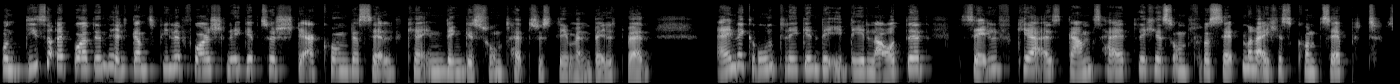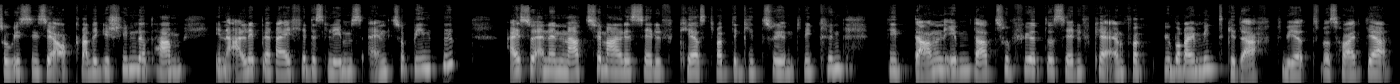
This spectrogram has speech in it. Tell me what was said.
Und dieser Report enthält ganz viele Vorschläge zur Stärkung der Self-Care in den Gesundheitssystemen weltweit. Eine grundlegende Idee lautet, Self-Care als ganzheitliches und facettenreiches Konzept, so wie Sie es ja auch gerade geschildert haben, in alle Bereiche des Lebens einzubinden. Also eine nationale Self-Care-Strategie zu entwickeln, die dann eben dazu führt, dass Self-Care einfach überall mitgedacht wird, was heute ja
